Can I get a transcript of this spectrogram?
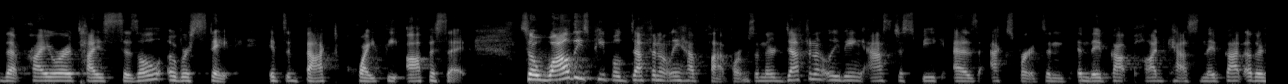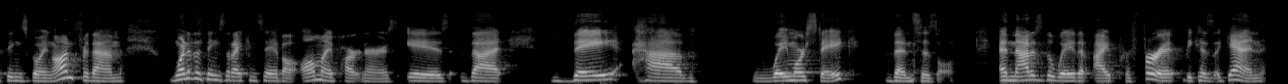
that prioritize sizzle over steak. It's in fact quite the opposite. So while these people definitely have platforms and they're definitely being asked to speak as experts and, and they've got podcasts and they've got other things going on for them, one of the things that I can say about all my partners is that they have way more stake than sizzle. And that is the way that I prefer it because, again,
